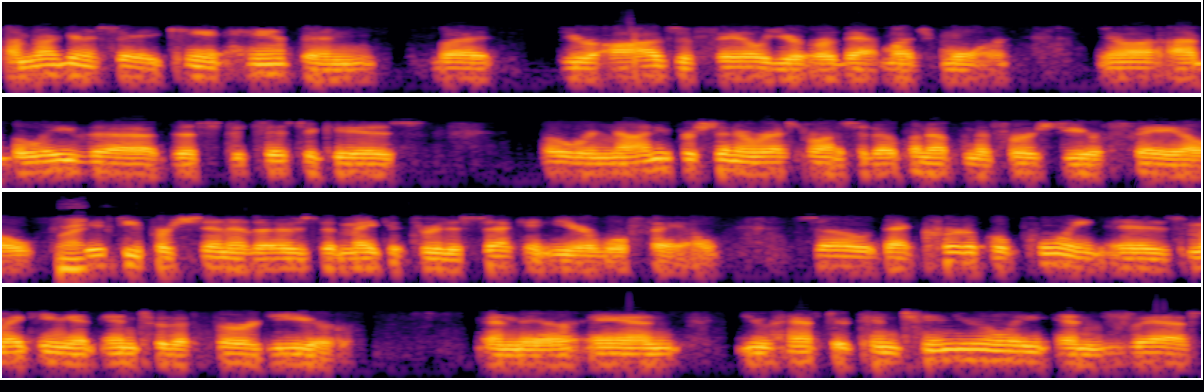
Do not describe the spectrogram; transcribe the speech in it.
I'm not going to say it can't happen, but your odds of failure are that much more. You know, I believe the the statistic is over 90% of restaurants that open up in the first year fail. Right. 50% of those that make it through the second year will fail. So that critical point is making it into the third year in there. And you have to continually invest,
